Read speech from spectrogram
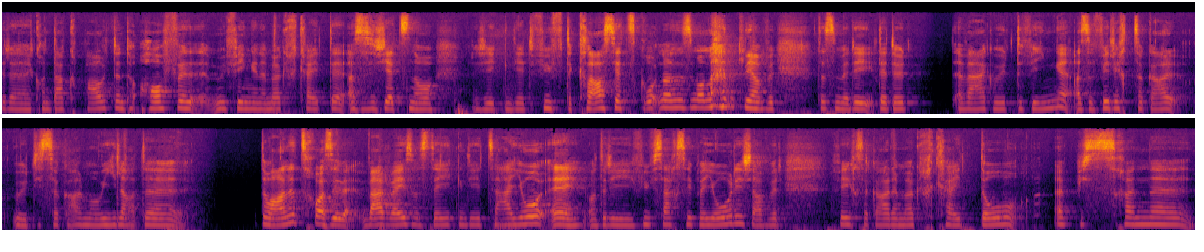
den äh, Kontakt behalten und hoffe, wir finden eine Möglichkeit, äh, also es ist jetzt noch, es ist irgendwie die fünfte Klasse, jetzt geht noch ein Moment, aber dass wir die- dort einen Weg würden finden. Also vielleicht sogar, würde ich sogar mal einladen, da zu kommen. Also wer weiß, was da irgendwie in zehn Jahren, äh, oder in fünf, sechs, sieben Jahren ist, aber vielleicht sogar eine Möglichkeit, da etwas können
